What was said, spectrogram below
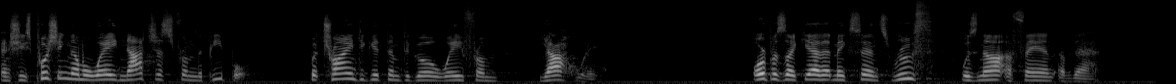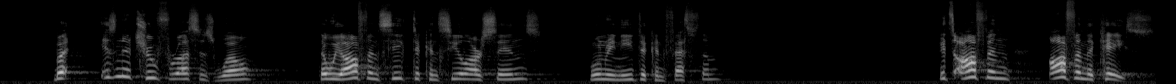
And she's pushing them away not just from the people, but trying to get them to go away from Yahweh. Orpah's like, yeah, that makes sense. Ruth was not a fan of that. But isn't it true for us as well that we often seek to conceal our sins when we need to confess them? It's often often the case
